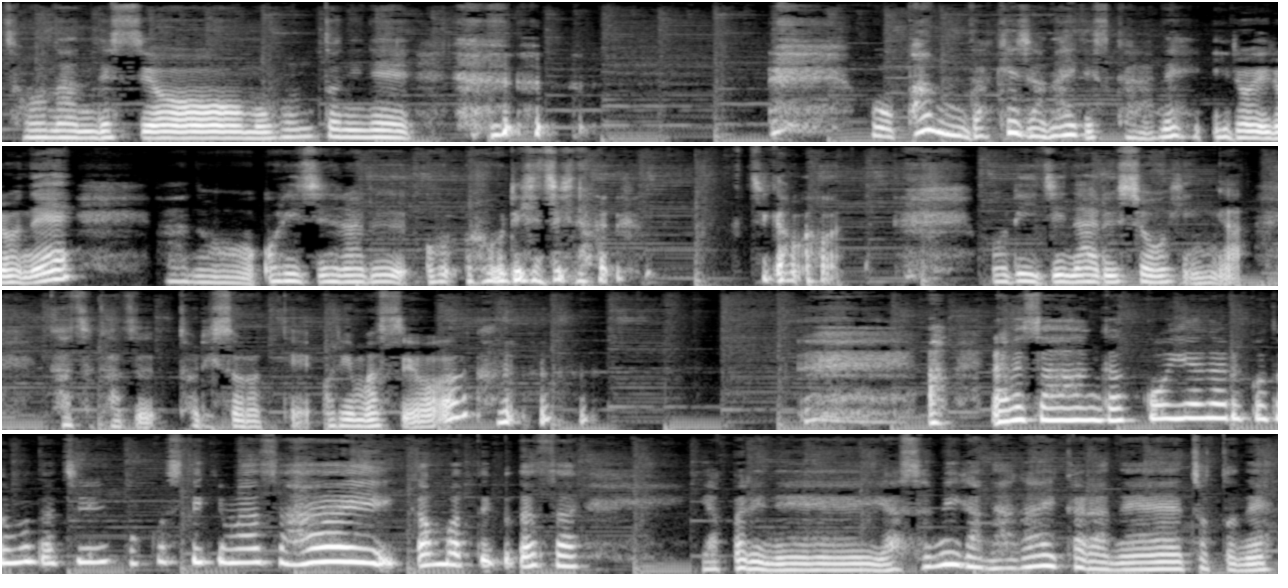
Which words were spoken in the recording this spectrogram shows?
そうなんですよ。もう本当にね。もうパンだけじゃないですからね。いろいろね。あの、オリジナル、オリジナル、口が回って、オリジナル商品が数々取り揃っておりますよ。あ、ラメさん、学校嫌がる子供たち起こしてきます。はい、頑張ってください。やっぱりね、休みが長いからね、ちょっとね、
